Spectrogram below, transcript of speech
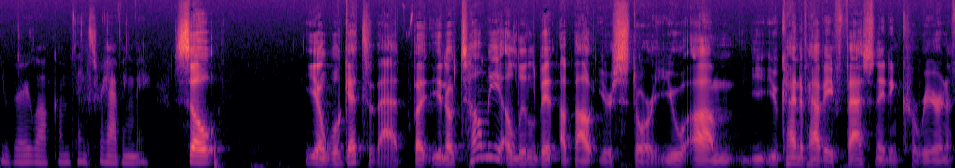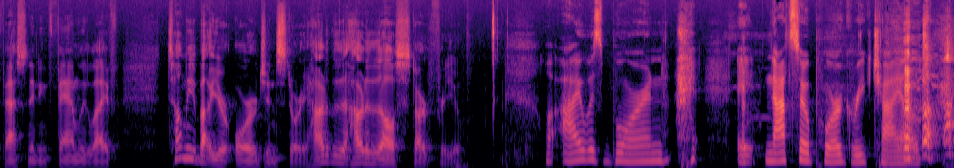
You're very welcome. Thanks for having me. So, you know, we'll get to that, but you know, tell me a little bit about your story. You, um, you, you kind of have a fascinating career and a fascinating family life. Tell me about your origin story. How did it, how did it all start for you? Well, I was born a not so poor Greek child.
